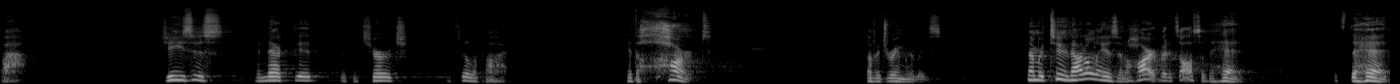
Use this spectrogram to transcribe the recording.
Wow. Jesus connected with the church in Philippi. He had the heart of a dream releaser. Number two, not only is it a heart, but it's also the head. It's the head.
